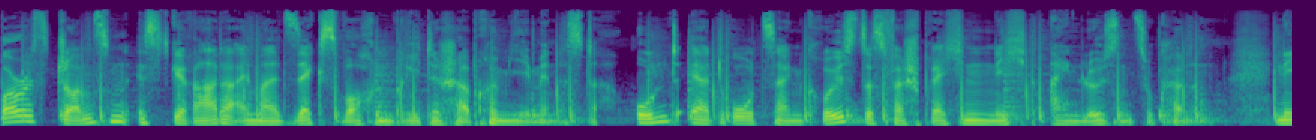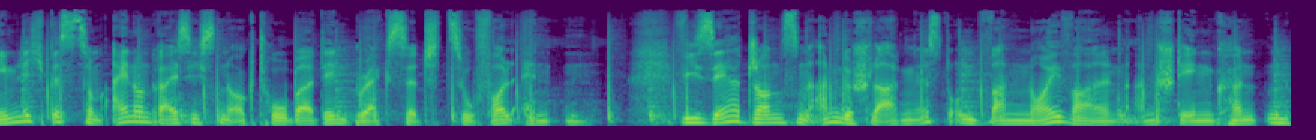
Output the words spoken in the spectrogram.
Boris Johnson ist gerade einmal sechs Wochen britischer Premierminister und er droht sein größtes Versprechen nicht einlösen zu können, nämlich bis zum 31. Oktober den Brexit zu vollenden. Wie sehr Johnson angeschlagen ist und wann Neuwahlen anstehen könnten,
